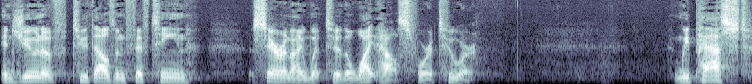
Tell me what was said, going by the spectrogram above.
In June of 2015, Sarah and I went to the White House for a tour. We passed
